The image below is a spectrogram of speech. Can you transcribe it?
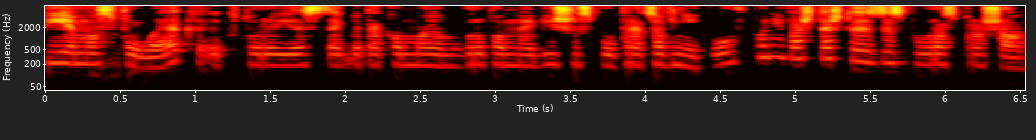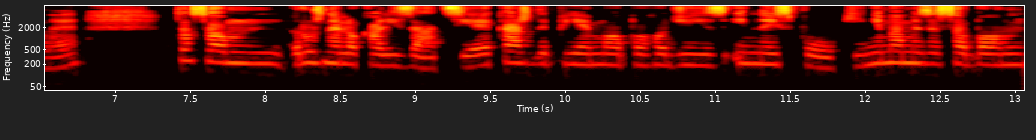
PMO spółek, który jest jakby taką moją grupą najbliższych współpracowników, ponieważ też to jest zespół rozproszony. To są różne lokalizacje, każdy PMO pochodzi z innej spółki, nie mamy ze sobą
